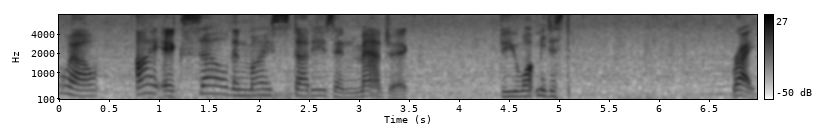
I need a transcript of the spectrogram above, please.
Well, I excelled in my studies in magic. Do you want me to Right.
